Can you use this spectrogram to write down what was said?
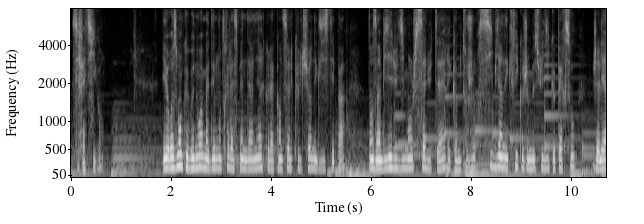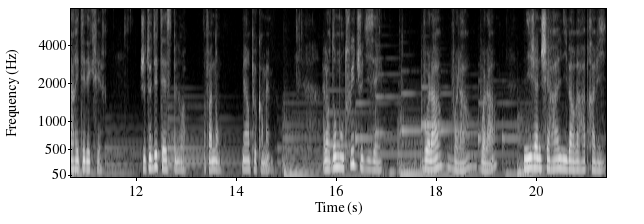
C'est fatigant. Et heureusement que Benoît m'a démontré la semaine dernière que la cancel culture n'existait pas, dans un billet du dimanche salutaire et comme toujours si bien écrit que je me suis dit que perso, j'allais arrêter d'écrire. Je te déteste, Benoît. Enfin non, mais un peu quand même. Alors dans mon tweet, je disais voilà, voilà, voilà. Ni Jeanne Chéral, ni Barbara Pravi.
